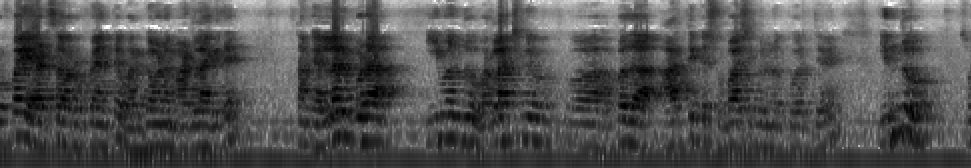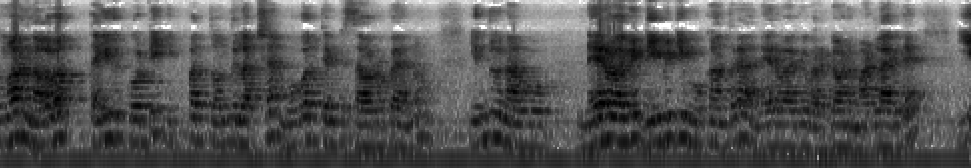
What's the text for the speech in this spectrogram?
ರೂಪಾಯಿ ಎರಡು ಸಾವಿರ ರೂಪಾಯಿ ಅಂತೆ ವರ್ಗಾವಣೆ ಮಾಡಲಾಗಿದೆ. ತಮಗೆಲ್ಲರಿಗೂ ಕೂಡ ಈ ಒಂದು ವರಲಕ್ಷ್ಮಿ ಹಬ್ಬದ ಆರ್ಥಿಕ ಶುಭಾಶಯಗಳನ್ನು ಕೋರ್ತೇವೆ ಇಂದು ಸುಮಾರು ನಲವತ್ತೈದು ಕೋಟಿ ಇಪ್ಪತ್ತೊಂದು ಲಕ್ಷ ಮೂವತ್ತೆಂಟು ಸಾವಿರ ರೂಪಾಯಿಯನ್ನು ಇಂದು ನಾವು ನೇರವಾಗಿ ಡಿಬಿಟಿ ಮುಖಾಂತರ ನೇರವಾಗಿ ವರ್ಗಾವಣೆ ಮಾಡಲಾಗಿದೆ. ಈ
